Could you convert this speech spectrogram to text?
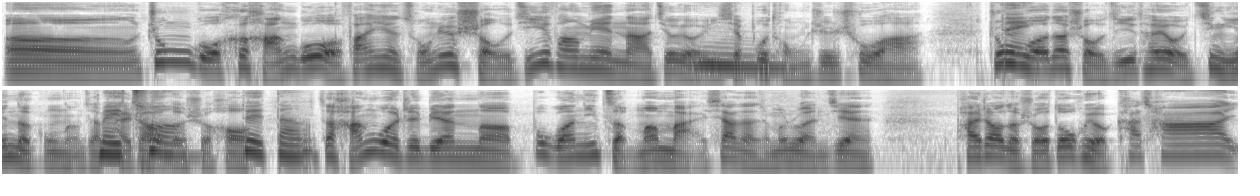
嗯、中国和韩国，我发现从这个手机方面呢，就有一些不同之处啊。中国的手机它有静音的功能，在拍照的时候，，对的，在韩国这边呢，不管你怎么买、下载什么软件，拍照的时候都会有咔嚓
